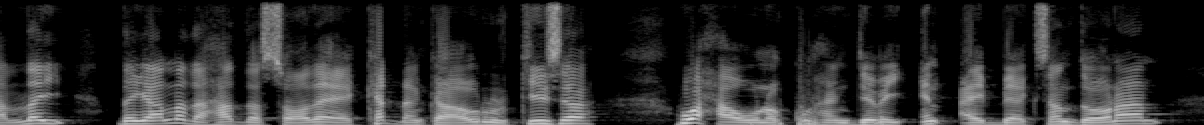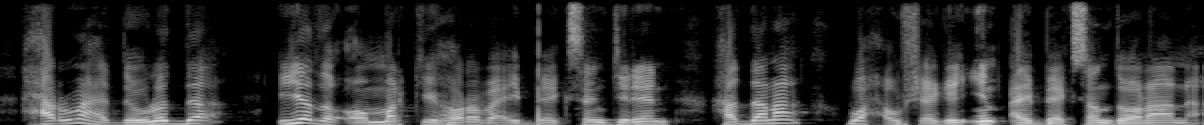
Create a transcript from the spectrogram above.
hadlay dagaalada hadda socda ee ka dhanka ururkiisa waxa uuna ku hanjabay in ay beegsan doonaan xarumaha dowladda iyada oo markii horeba ay beegsan jireen haddana waxa uu sheegay in ay beegsan doonaan.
